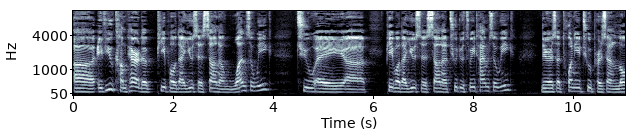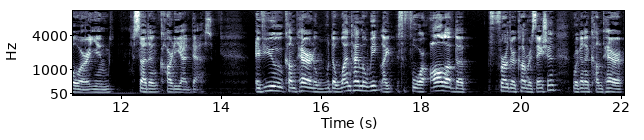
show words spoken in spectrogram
Uh, if you compare the people that uses sauna once a week to a uh, people that uses sauna two to three times a week, there's a 22% lower in sudden cardiac deaths. If you compare the, the one time a week, like for all of the further conversation, we're gonna compare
